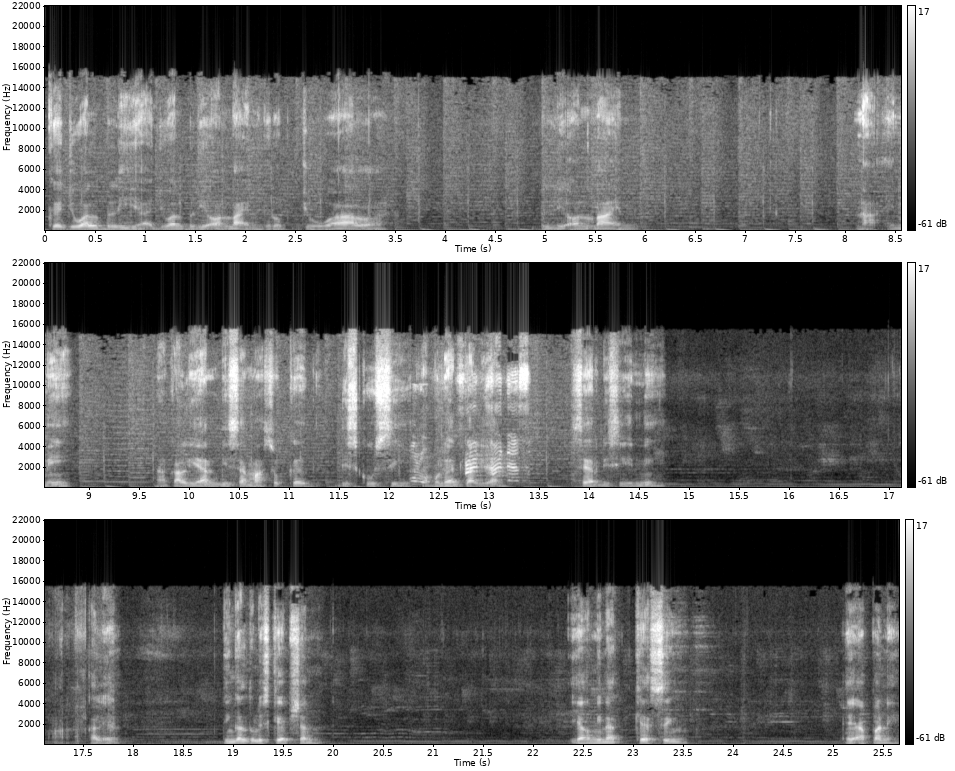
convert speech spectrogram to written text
ke jual beli ya jual beli online grup jual beli online. Nah ini nah kalian bisa masuk ke diskusi. Kemudian kalian share di sini. Kalian tinggal tulis caption. Yang minat casing eh apa nih?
